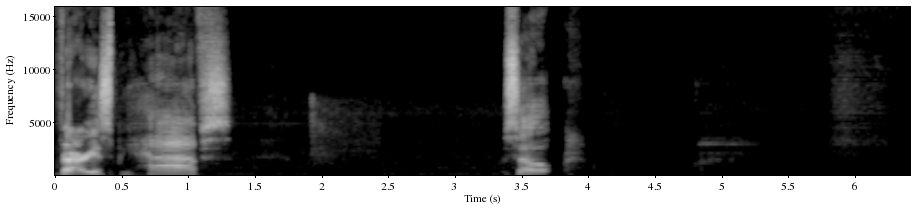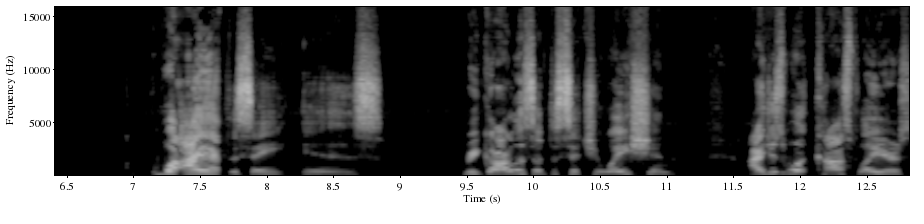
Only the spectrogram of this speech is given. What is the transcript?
various behalfs. So, what I have to say is regardless of the situation, I just want cosplayers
